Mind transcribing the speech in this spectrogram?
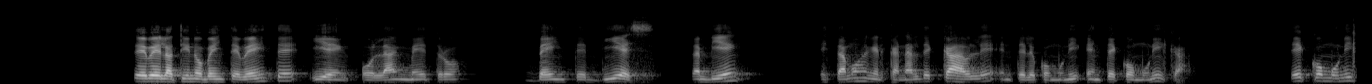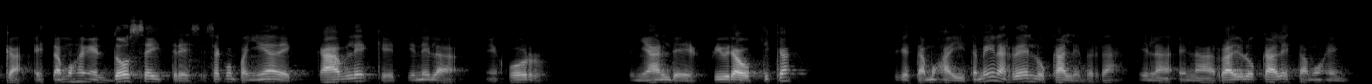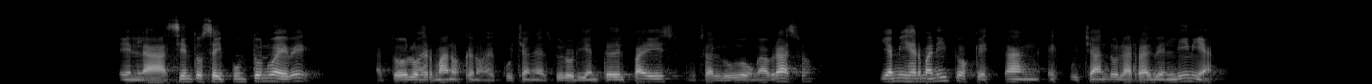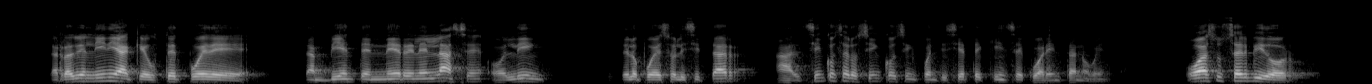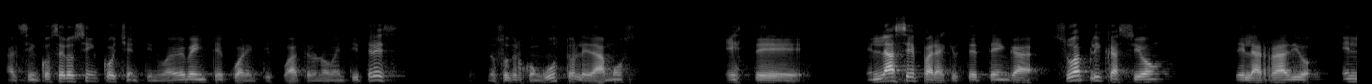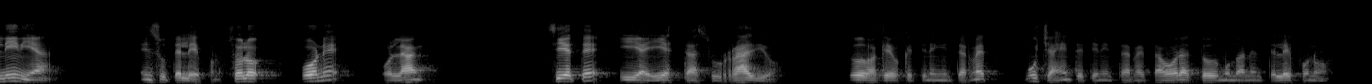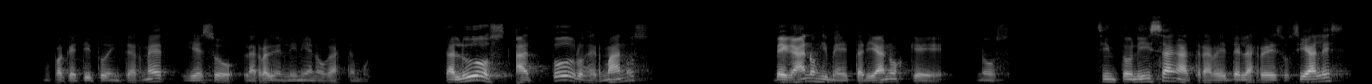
TV Latino 2020 y en Olan Metro 2010. También estamos en el canal de cable en, en Tecomunica. Tecomunica, estamos en el 263, esa compañía de cable que tiene la mejor señal de fibra óptica que estamos ahí. También en las redes locales, ¿verdad? En la, en la radio local estamos en, en la 106.9. A todos los hermanos que nos escuchan en el suroriente del país, un saludo, un abrazo. Y a mis hermanitos que están escuchando la radio en línea. La radio en línea que usted puede también tener el enlace o el link. Usted lo puede solicitar al 505 57 15 40 90 o a su servidor al 505-8920-4493. Nosotros con gusto le damos este enlace para que usted tenga su aplicación de la radio en línea en su teléfono. Solo pone OLAN 7 y ahí está su radio. Todos aquellos que tienen internet, mucha gente tiene internet ahora, todo el mundo anda en teléfono un paquetito de internet y eso la radio en línea no gasta mucho. Saludos a todos los hermanos veganos y vegetarianos que nos sintonizan a través de las redes sociales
